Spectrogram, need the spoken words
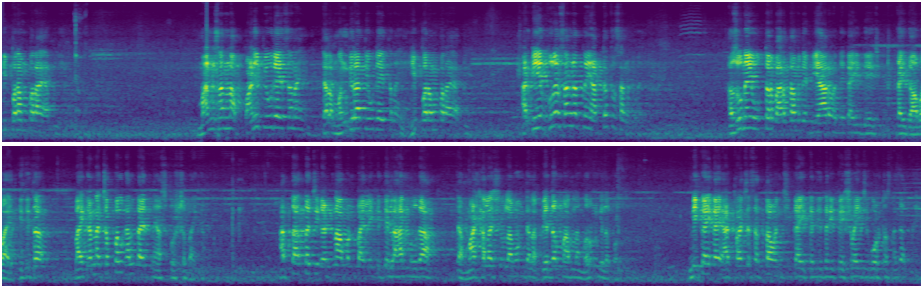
ही परंपरा आहे आपली. माणसांना पाणी पिऊ द्यायचं नाही. त्याला मंदिरात येऊ द्यायचं नाही. ही परंपरा आहे आपली. आणि मी हे जुनं सांगत नाही आत्ताच सांगतोय. अजूनही उत्तर भारतामध्ये बिहारमध्ये काही देश काही गावं आहेत की तिथं बायकांना चप्पल घालता येत नाही अस्पृश्य बायका. आत्ता आत्ताची घटना आपण पाहिली की ते लहान मुलगा त्या माठाला शिवला म्हणून त्याला बेदम मारला मरून गेलं पण मी काही काही अठराशे सत्तावन्नची काही कधीतरी पेशवाईची गोष्ट सांगत नाही.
